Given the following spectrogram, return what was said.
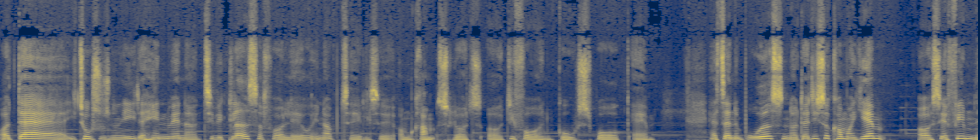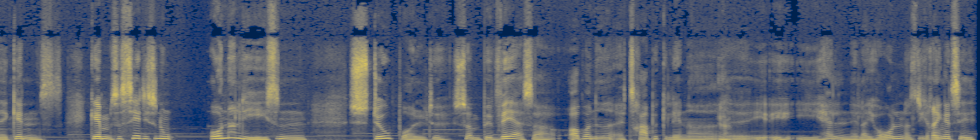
Og der i 2009, der henvender TV Glad sig for at lave en optagelse om Gram Slot, og de får en ghost walk af, af Sanne Brudersen. Og da de så kommer hjem og ser filmen igennem, igennem, så ser de sådan nogle underlige sådan støvbolde, som bevæger sig op og ned af trappegelænderet Ja. øh, i, i, i hallen eller i hallen, og de ringer til,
